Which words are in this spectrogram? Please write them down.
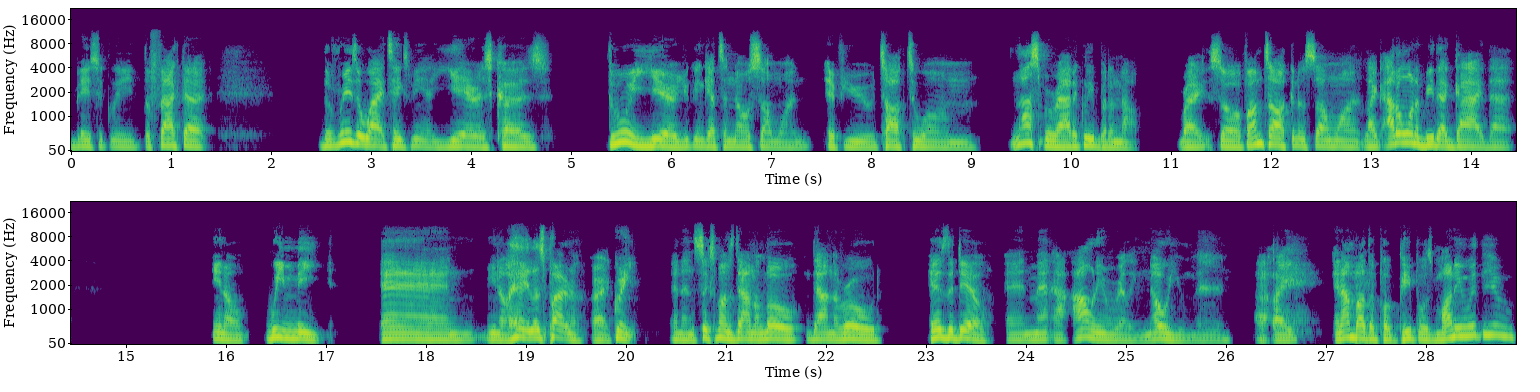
basically the fact that the reason why it takes me a year is because through a year you can get to know someone if you talk to them not sporadically but enough right so if i'm talking to someone like i don't want to be that guy that you know we meet and you know, hey, let's partner. All right, great. And then six months down the low down the road, here's the deal. And man, I, I don't even really know you, man. Uh, like, and I'm about to put people's money with you.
